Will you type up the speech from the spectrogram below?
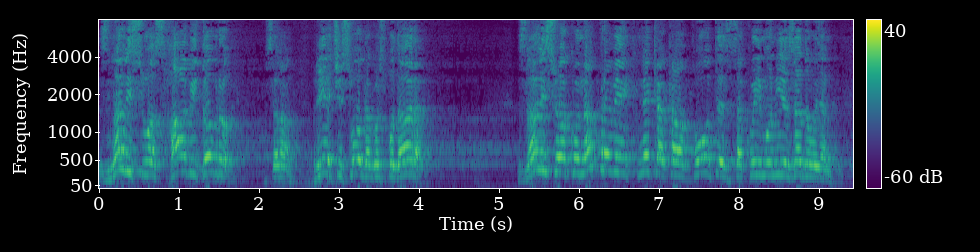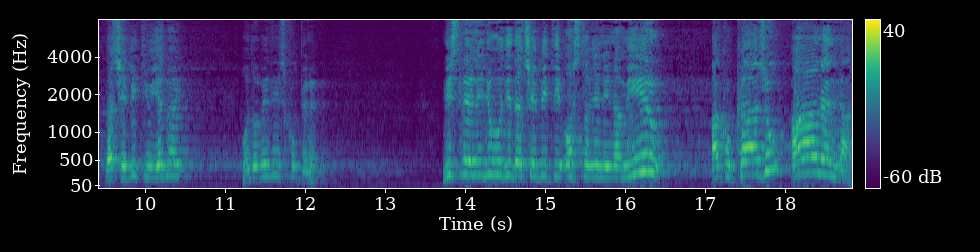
Znali su ashabi dobro, selam, riječi svoga gospodara. Znali su ako naprave nekakav potez sa kojim on nije zadovoljan, da će biti u jednoj od ove dvije skupine. Misle li ljudi da će biti ostavljeni na miru ako kažu amenna?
